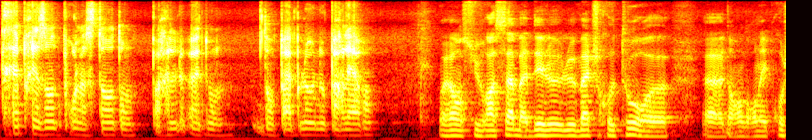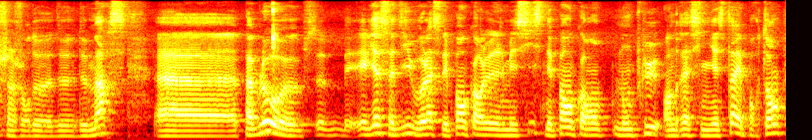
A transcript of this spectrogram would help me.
très présente pour l'instant, dont, dont, dont Pablo nous parlait avant on suivra ça bah, dès le, match retour euh, euh, dans, les prochains jours de, mars. Euh, Pablo, Elias a dit voilà, ce n'est pas encore Lionel Messi, ce n'est pas encore non plus Andrés Iniesta, et pourtant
